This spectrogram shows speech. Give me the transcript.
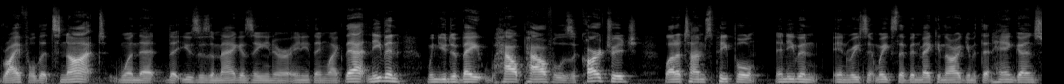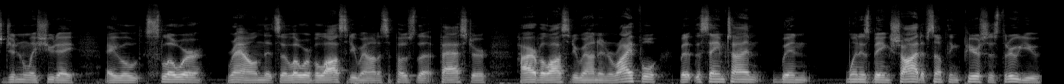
rifle that's not one that, that uses a magazine or anything like that. And even when you debate how powerful is a cartridge, a lot of times people, and even in recent weeks, they've been making the argument that handguns generally shoot a, a slower round that's a lower velocity round as opposed to that faster, higher velocity round in a rifle. But at the same time, when when it's being shot, if something pierces through you,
